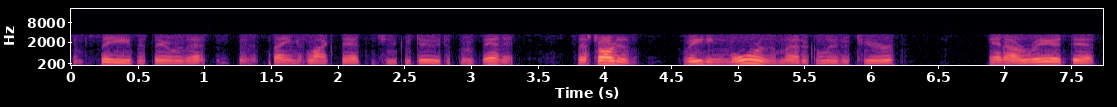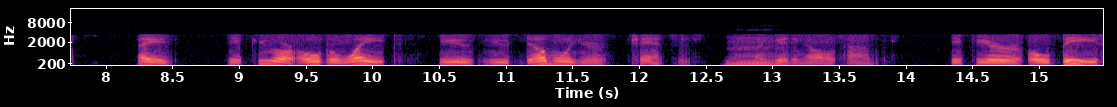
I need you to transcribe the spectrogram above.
conceive that there were that things like that that you could do to prevent it. So I started reading more of the medical literature, and I read that hey, if you are overweight, you you double your chances mm. of getting Alzheimer's. If you're obese,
